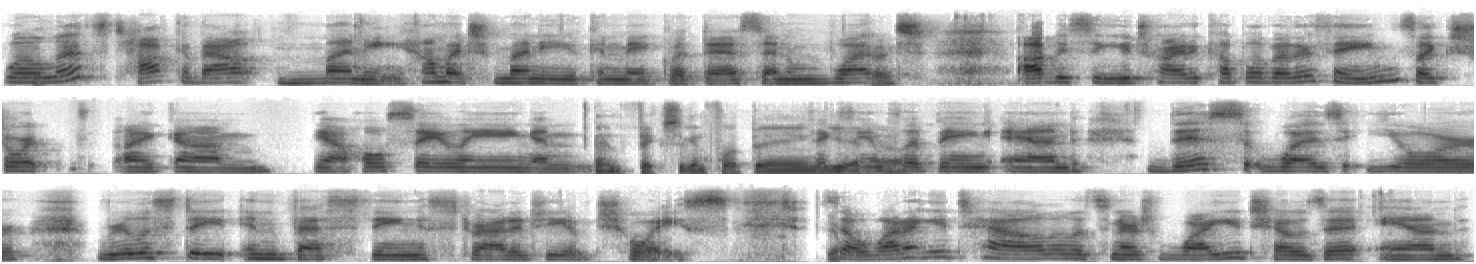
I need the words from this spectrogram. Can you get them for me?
Well, let's talk about money. How much money you can make with this, and what? Okay. Obviously, you tried a couple of other things like short, like um, yeah wholesaling and and fixing and flipping fixing yeah. and flipping and this was your real estate investing strategy of choice yep. so why don't you tell the listeners why you chose it and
